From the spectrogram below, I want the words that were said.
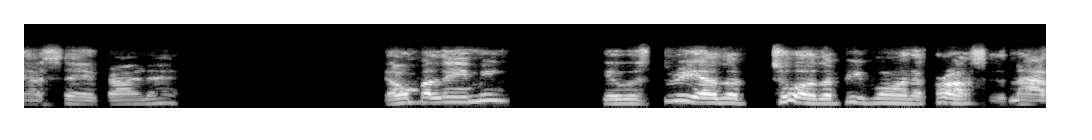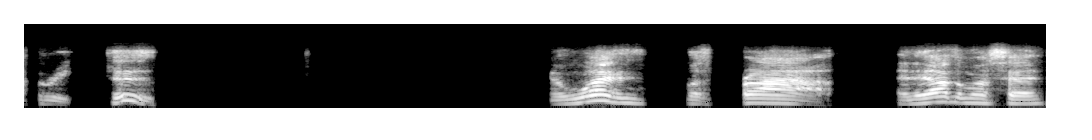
Got saved right there. Don't believe me? There was three other, two other people on the crosses, not three, two. And one was proud, and the other one said,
